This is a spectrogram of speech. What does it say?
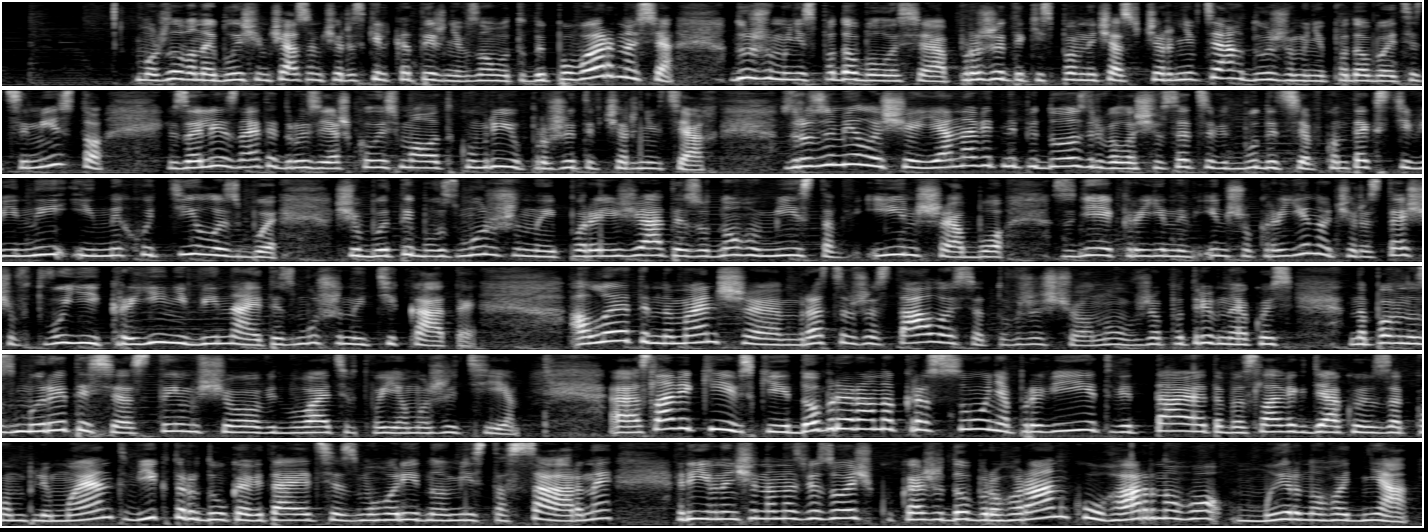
Можливо, найближчим часом через кілька тижнів знову туди повернуся. Дуже мені сподобалося прожити якийсь певний час в Чернівцях. Дуже мені подобається це місто. І взагалі, знаєте, друзі, я ж колись мала таку мрію прожити в Чернівцях. Зрозуміло, що я навіть не підозрювала, що все це відбудеться в контексті війни, і не хотілося би, щоб ти був змушений переїжджати з одного міста в інше або з однієї країни в іншу країну через те, що в твоїй країні війна, і ти змушений тікати. Але тим не менше, раз це вже сталося, то вже що? Ну вже потрібно якось напевно змиритися з тим, що відбувається в твоєму житті. Е, Славік Київський, добрий ранок, красуня. Привіт, вітаю тебе. Славік, дякую за комплімент. Віктор Дука вітається з мого рідного міста Сарни. Рівненщина на зв'язочку. каже: доброго ранку, гарного мирного дня.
